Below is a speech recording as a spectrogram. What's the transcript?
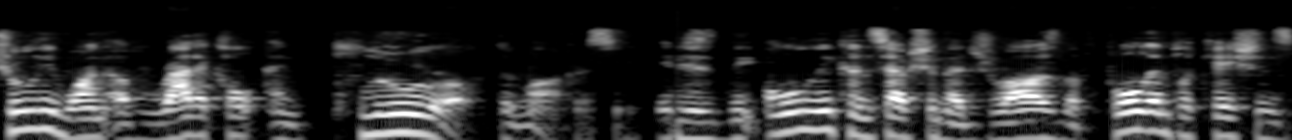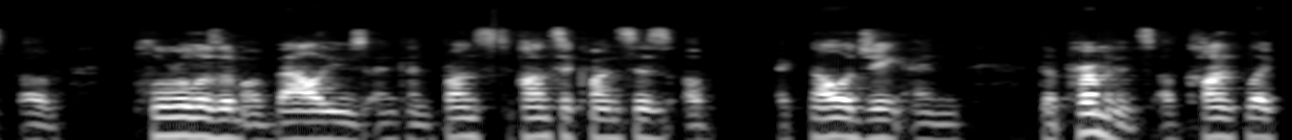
truly one of radical and plural democracy. It is the only conception that draws the full implications of pluralism of values and confronts consequences of acknowledging and the permanence of conflict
